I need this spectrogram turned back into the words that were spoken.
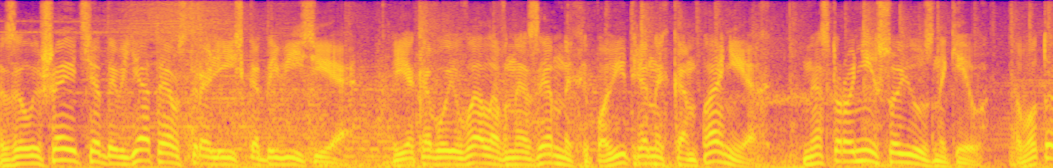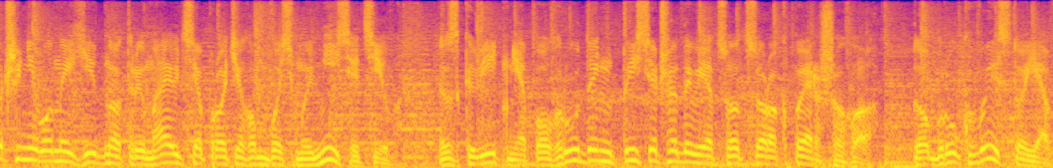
залишається 9-та австралійська дивізія, яка воювала в наземних і повітряних кампаніях на стороні союзників. В оточенні вони гідно тримаються протягом восьми місяців з квітня по грудень 1941-го. Тобрук вистояв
